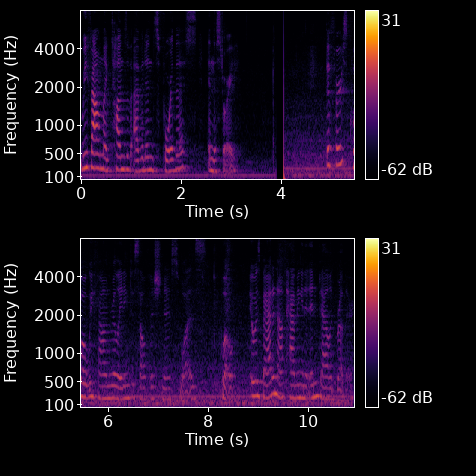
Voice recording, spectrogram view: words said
we found like tons of evidence for this in the story. The first quote we found relating to selfishness was, quote, It was bad enough having an invalid brother,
